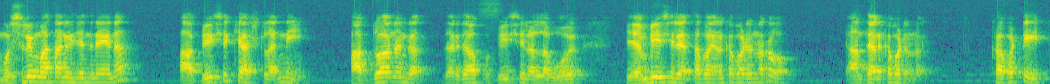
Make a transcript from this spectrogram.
ముస్లిం మతానికి చెందిన ఆ బీసీ క్యాస్ట్లన్నీ అధ్వానంగా దరిదాపు బీసీలలో ఓ ఎంబీసీలు ఎంత వెనకబడి ఉన్నారో అంత వెనకబడి ఉన్నారు. కాబట్టి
